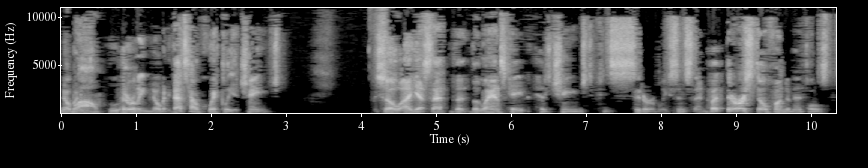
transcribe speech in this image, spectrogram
Nobody, Wow. literally nobody. That's how quickly it changed. So uh, yes, that the the landscape has changed considerably since then. But there are still fundamentals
